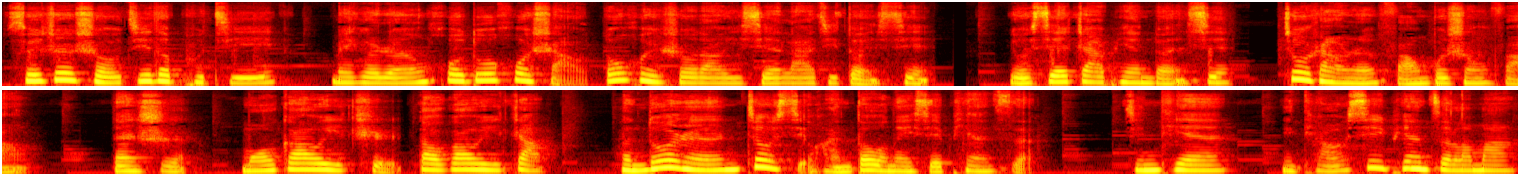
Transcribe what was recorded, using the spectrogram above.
随着手机的普及，每个人或多或少都会收到一些垃圾短信，有些诈骗短信就让人防不胜防。但是魔高一尺，道高一丈，很多人就喜欢逗那些骗子。今天你调戏骗子了吗？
